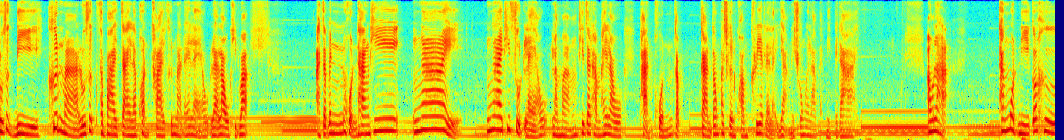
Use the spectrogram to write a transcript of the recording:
รู้สึกดีขึ้นมา รู้สึกสบายใจและผ่อนคลายขึ้นมาได้แล้ว และเราคิดว่า อาจจะเป็นหนทางที่ง่ายง่ายที่สุดแล้วละมังที่จะทำให้เราผ่านพ้นกับการต้องเผชิญความเครียดหลาย ๆ อย่างในช่วงเวลาแบบนี้ไปได้ เอาล่ะ ทั้งหมดนี้ก็คือ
